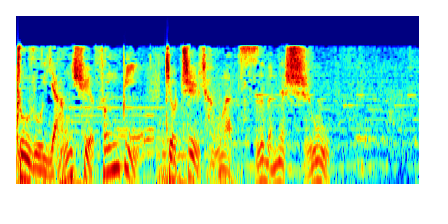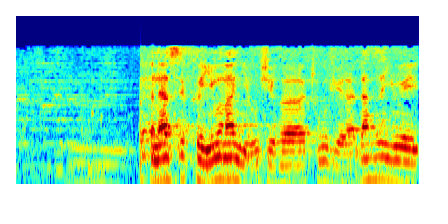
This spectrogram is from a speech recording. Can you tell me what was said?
注入羊血封闭，就制成了雌蚊的食物。本来是可以用那牛血和猪血的，但是因为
